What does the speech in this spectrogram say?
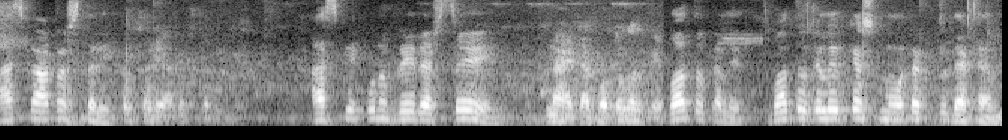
আজকে আঠাশ তারিখ। সরি আঠাশ তারিখ। আজকে কোনো ব্রেড আসছে? না এটা গতকালকে। গতকালের। গতকালের ক্যাশ মোটা একটু দেখান।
